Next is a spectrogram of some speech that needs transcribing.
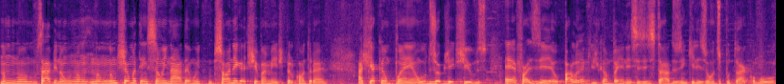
não, não- sabe, não, não, não chama atenção em nada, muito, só negativamente, pelo contrário. Acho que a campanha, um dos objetivos é fazer o palanque de campanha nesses estados em que eles vão disputar como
